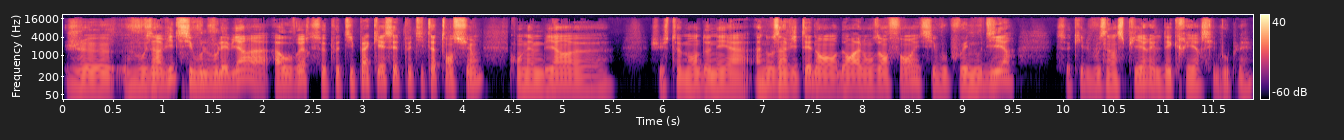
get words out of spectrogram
Je vous invite, si vous le voulez bien, à, ouvrir ce petit paquet, cette petite attention qu'on aime bien euh, justement donner à, nos invités dans, dans, Allons Enfants. Et si vous pouvez nous dire ce qu'il vous inspire et le décrire, s'il vous plaît.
